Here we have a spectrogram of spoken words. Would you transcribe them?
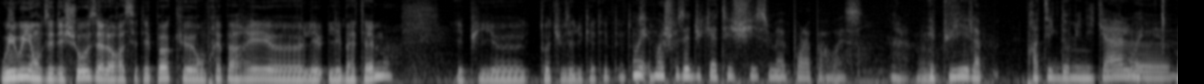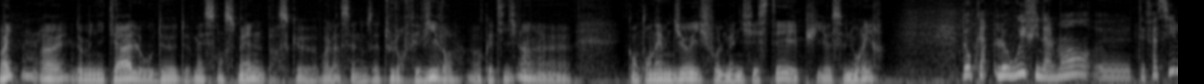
Oui, oui, on faisait des choses. Alors à cette époque, euh, on préparait euh, les, baptêmes. Et puis toi, tu faisais du caté peut-être Oui, moi je faisais du catéchisme pour la paroisse. Et puis la pratique dominicale Oui, oui, dominicale ou de, de, messe en semaine, parce que voilà, ça nous a toujours fait vivre au quotidien quand on aime Dieu, il faut le manifester et puis euh, se nourrir. Donc le oui finalement, euh, t'es facile?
